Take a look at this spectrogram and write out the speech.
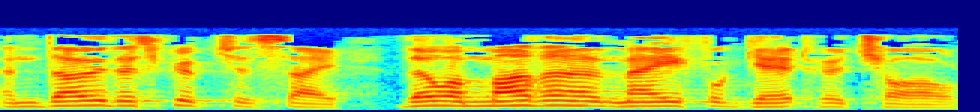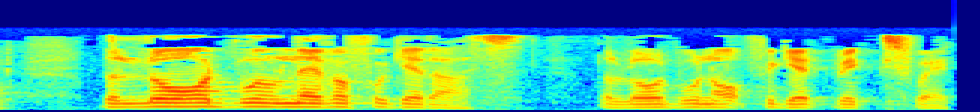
And though the scriptures say, though a mother may forget her child, the Lord will never forget us. The Lord will not forget Rick Sweck.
